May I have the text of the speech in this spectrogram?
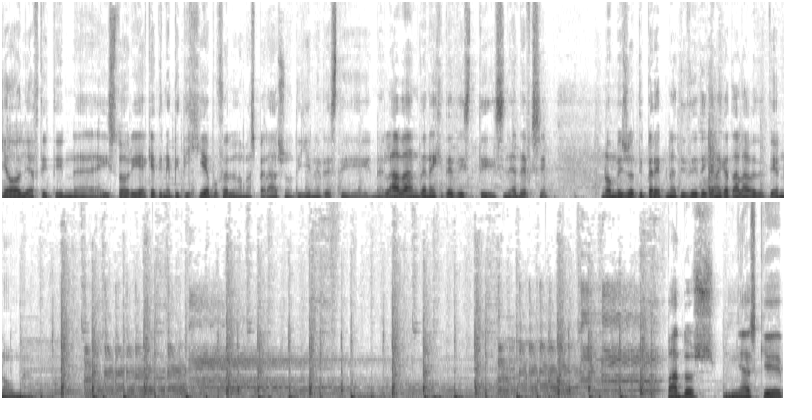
για όλη αυτή την ε, ιστορία και την επιτυχία που θέλουν να μας περάσουν ότι γίνεται στην Ελλάδα. Αν δεν έχετε δει τη συνέντευξη, νομίζω ότι πρέπει να τη δείτε για να καταλάβετε τι εννοούμε. Πάντως, μιας και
